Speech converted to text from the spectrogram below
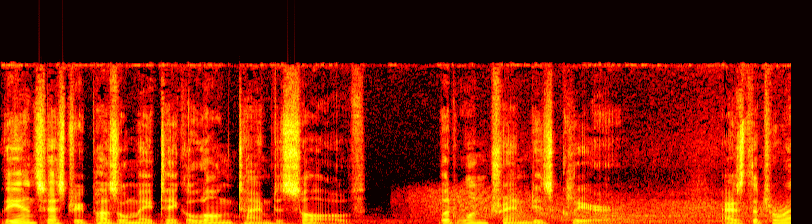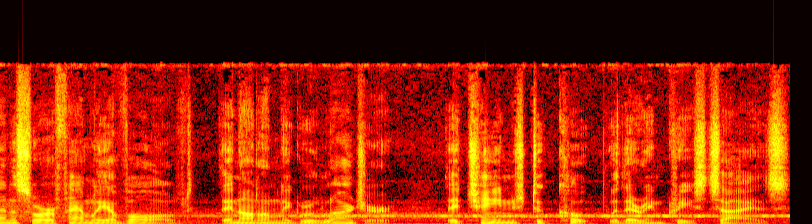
The ancestry puzzle may take a long time to solve, but one trend is clear. As the Tyrannosaur family evolved, they not only grew larger, they changed to cope with their increased size.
